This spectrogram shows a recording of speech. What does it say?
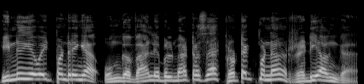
இன்னும் வெயிட் பண்றீங்க? உங்க வேல்யூபிள் மேட்ரஸை ப்ரொடெக்ட் பண்ண ரெடியாங்க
